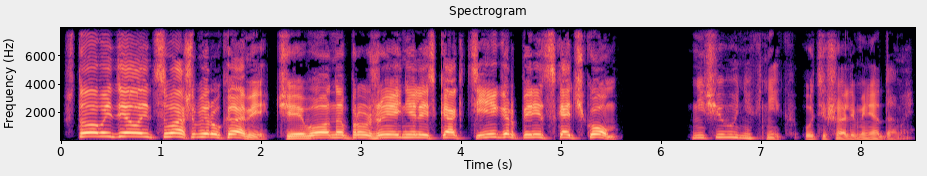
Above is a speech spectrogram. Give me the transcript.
Что вы делаете с вашими руками? Чего напружинились, как тигр перед скачком?» «Ничего не книг», — утешали меня дамы.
